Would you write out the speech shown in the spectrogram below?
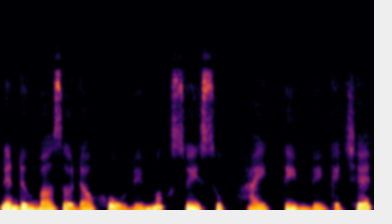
nên đừng bao giờ đau khổ đến mức suy sụp hay tìm đến cái chết.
